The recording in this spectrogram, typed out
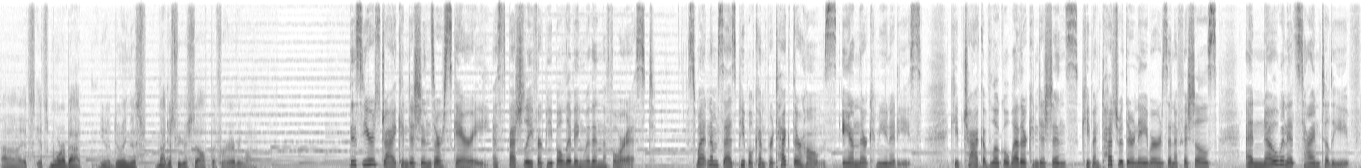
Uh, it's, it's more about you know, doing this not just for yourself but for everyone. This year's dry conditions are scary, especially for people living within the forest. Swetnam says people can protect their homes and their communities, keep track of local weather conditions, keep in touch with their neighbors and officials, and know when it's time to leave.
